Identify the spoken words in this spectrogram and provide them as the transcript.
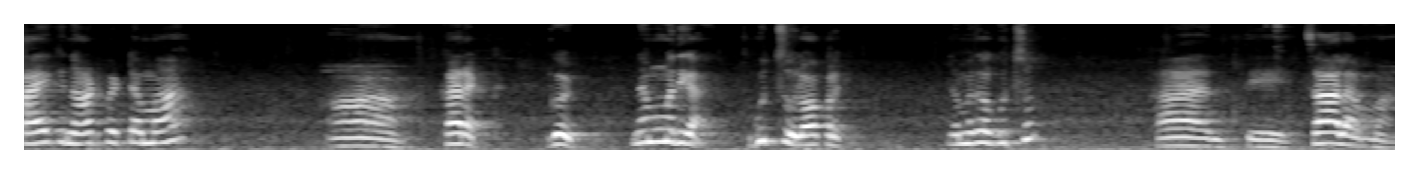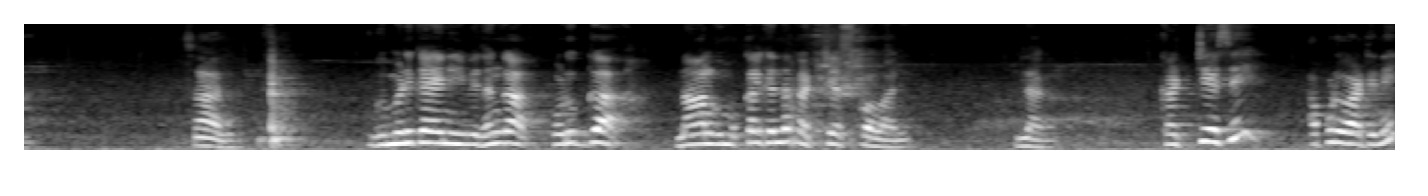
కాయకి నాటు పెట్టమ్మా? Correct good. నెమ్మదిగా గుచ్చు లోపలికి. నెమ్మదిగా కూర్చో. అంతే. చాలమ్మా. చాలు. గుమ్మడికాయని ఈ విధంగా పొడుగ్గా నాలుగు ముక్కల కింద కట్ చేసుకోవాలి. ఇలాగా. కట్ చేసి అప్పుడు వాటిని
